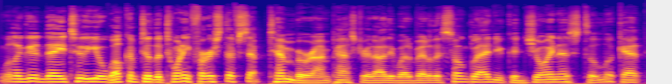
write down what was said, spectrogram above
Well, a good day to you. Welcome to the 21st of September. I'm Pastor Adi Valverde. So glad you could join us to look at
